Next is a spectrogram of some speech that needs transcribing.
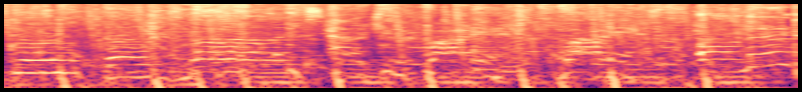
꿈꾸던 널 I keep it body body 오늘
